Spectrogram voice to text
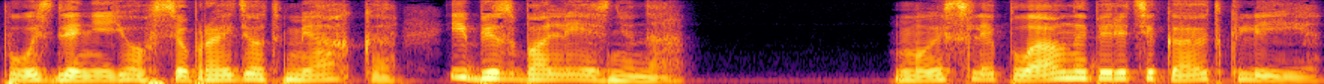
Пусть для нее все пройдет мягко и безболезненно. Мысли плавно перетекают к Лии.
